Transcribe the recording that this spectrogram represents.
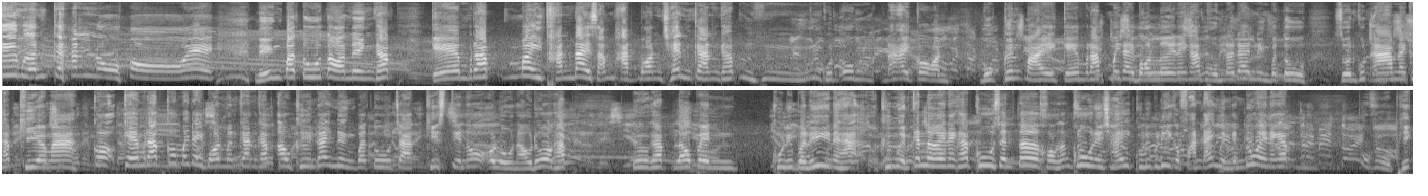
นี้เหมือนกันโอ้โหยหนึ่งประตูต่อหนึ่งครับ เกมรับไม่ทันได้สัมผัสบอลเช่นกันครับคุณอุ้มได้ก่อน บุกขึ้นไปเกมรับไม่ได้บอลเลยนะครับ ผมแล้วได้หนึ่งประตู ส่วนคุณอาร์มนะครับเคลียร์มา ก็เกมรับก็ไม่ได้บอลเหมือนกันครับ เอาคืนได้หนึ่งประตูจากคริสเตียโนโรนัลโดครับดูครับแล้วเป็น คูลิบารีนะฮะ คือเหมือนกันเลยนะครับ คู่เซนเตอร์ของทั้งคู่เนี่ยใช้คูลิบารีกับฟันได้เหมือนกันด้วยนะครับ โอ้โหพลิก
